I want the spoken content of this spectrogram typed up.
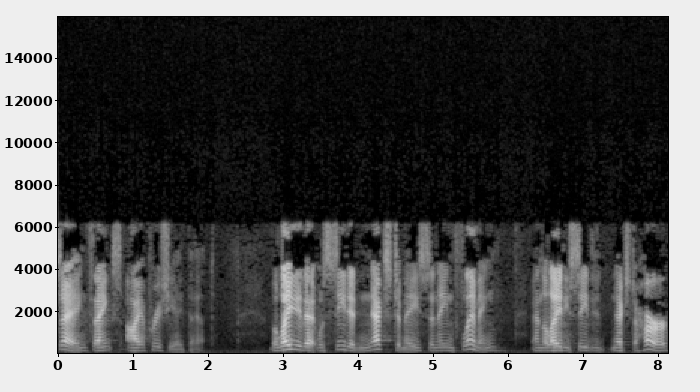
saying, Thanks, I appreciate that. The lady that was seated next to me, Sanine Fleming, and the lady seated next to her,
